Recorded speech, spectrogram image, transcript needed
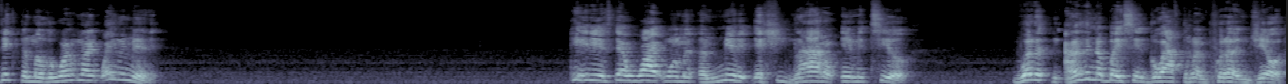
victim of the world. I'm like, wait a minute. Here it is, that white woman admitted that she lied on Emmett Till. What? I don't think nobody said go after her and put her in jail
